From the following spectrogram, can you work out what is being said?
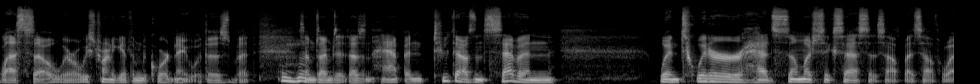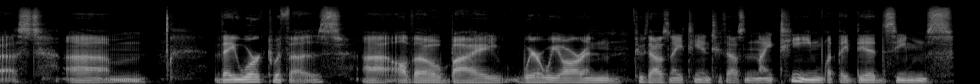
less so. We're always trying to get them to coordinate with us, but mm-hmm. sometimes it doesn't happen. 2007, when Twitter had so much success at South by Southwest, um, they worked with us. Uh, although by where we are in 2018 and 2019, what they did seems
